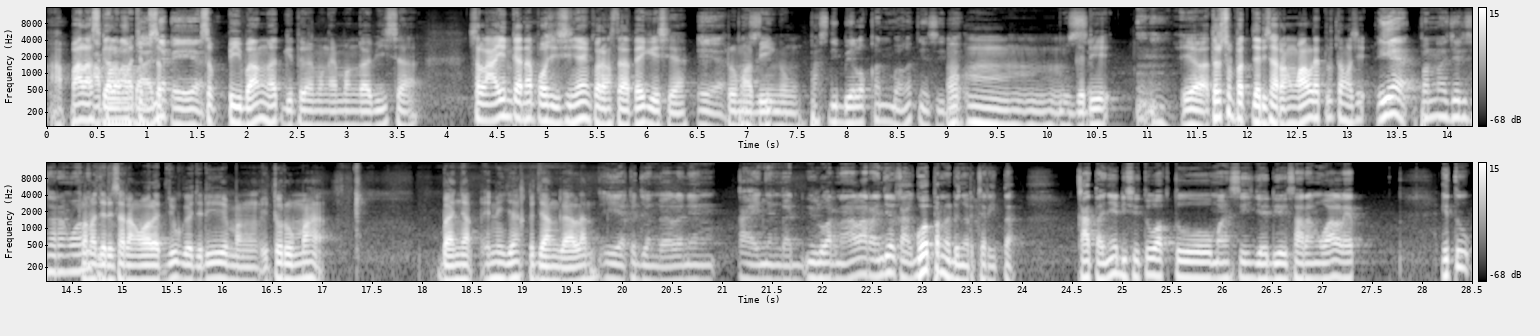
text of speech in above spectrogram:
apalah segala macam banyak sep- ya, iya. sepi banget gitu emang emang nggak bisa. Selain karena posisinya yang kurang strategis ya. Iya. Rumah pas di- bingung. Pas dibelokan banget gak sih dia? Oh, mm, jadi ya terus sempat jadi sarang walet lu tau gak sih? Iya, pernah jadi sarang walet. Pernah jadi sarang walet juga. Jadi emang itu rumah banyak ini ya kejanggalan. Iya, kejanggalan yang kayaknya nggak di luar nalar anjir. Kak, gue pernah dengar cerita. Katanya di situ waktu masih jadi sarang walet itu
